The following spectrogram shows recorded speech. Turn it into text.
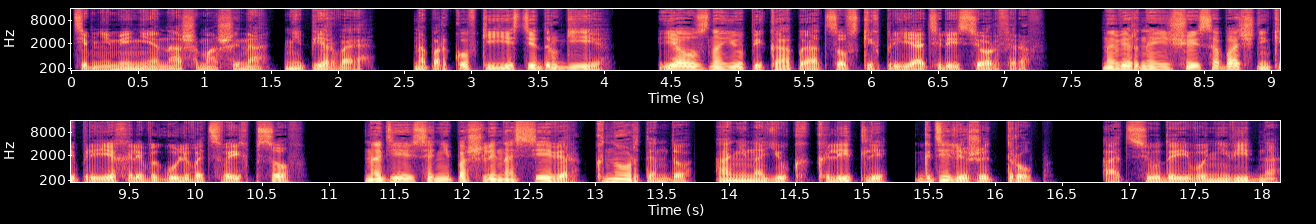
Тем не менее, наша машина не первая. На парковке есть и другие. Я узнаю пикапы отцовских приятелей-сёрферов. Наверное, еще и собачники приехали выгуливать своих псов. Надеюсь, они пошли на север, к Нортенду, а не на юг, к Литли, где лежит труп. Отсюда его не видно,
